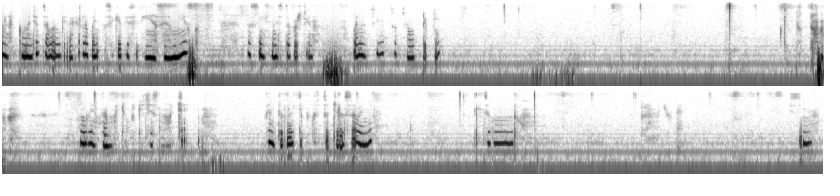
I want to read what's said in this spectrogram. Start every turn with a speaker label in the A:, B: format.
A: Hola, como ya saben, viene Halloween, así que decidí hacer mío así en esta versión. Bueno, sí, esto es un creepy. No voy a hablar mucho porque ya es noche. Pero entonces el típico esto ya lo saben, ¿no? El segundo. Sí.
